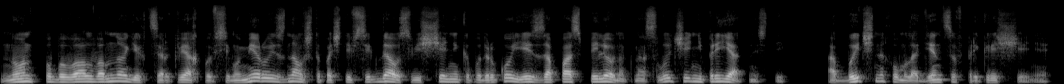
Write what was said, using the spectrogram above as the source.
но он побывал во многих церквях по всему миру и знал, что почти всегда у священника под рукой есть запас пеленок на случай неприятностей, обычных у младенцев при крещении.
